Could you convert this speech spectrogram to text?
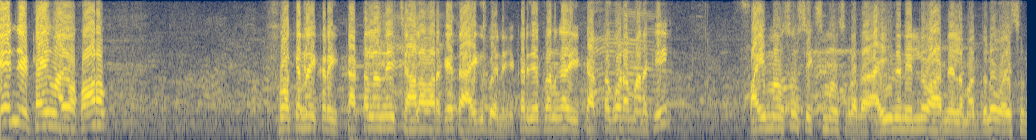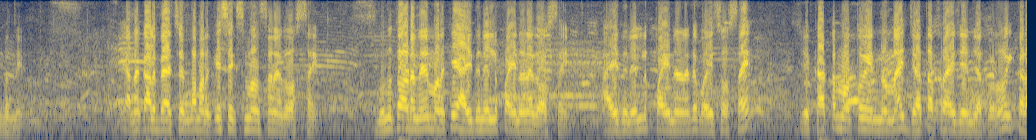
ఏంది టైం అది ఒక వారం? ఓకేనా ఇక్కడ ఈ కట్టలు అనేవి చాలా వరకు అయితే ఆగిపోయినాయి. ఇక్కడ చెప్పాను కదా ఈ కట్ట కూడా మనకి ఫైవ్ మంత్స్ సిక్స్ మంత్స్ కదా. ఐదు నెలలు ఆరు నెలల మధ్యలో వయసు ఉంటుంది. వెనకాల బ్యాచ్ అంతా మనకి సిక్స్ మంత్స్ అనేది వస్తాయి. మునుతాడు అనేది మనకి ఐదు నెలలు పైన అనేది వస్తాయి. ఐదు నెలలు పైన అనేది వయసు వస్తాయి. ఈ కట్ట మొత్తం ఎన్ని ఉన్నాయి? జత ఫ్రై చేయని చెప్పాను ఇక్కడ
